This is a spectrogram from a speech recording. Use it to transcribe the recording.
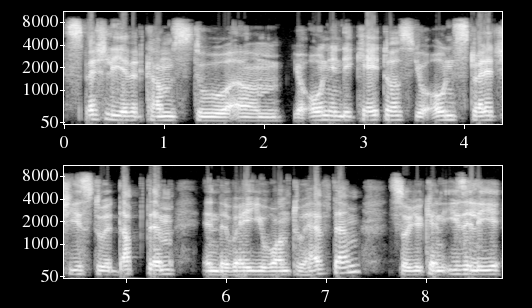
especially if it comes to um, your own indicators, your own strategies, to adapt them in the way you want to have them. So you can easily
